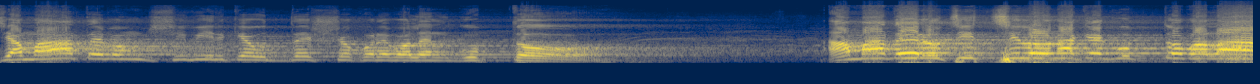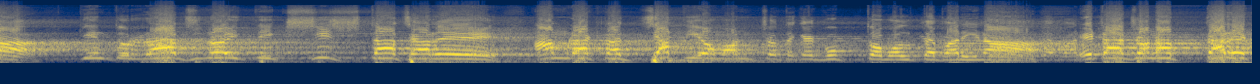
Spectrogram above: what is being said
জামাত এবং শিবিরকে উদ্দেশ্য করে বলেন, গুপ্ত। আমাদের উচিত ছিল ওনাকে গুপ্ত বলা, কিন্তু রাজনৈতিক শিষ্টাচারে আমরা একটা জাতীয় মঞ্চ থেকে গুপ্ত বলতে পারি না। এটা জনাব তারেক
